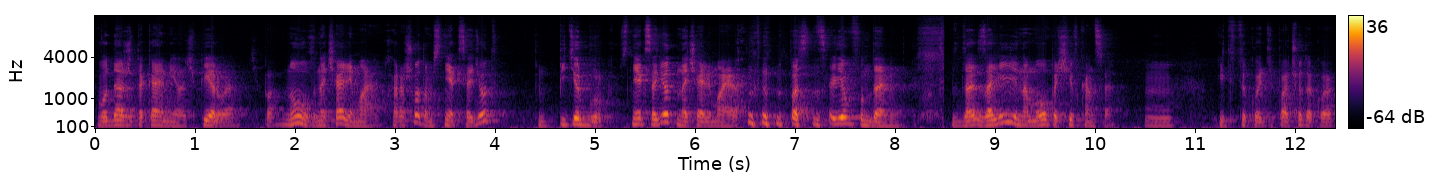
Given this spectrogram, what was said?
вот даже такая мелочь, первая, типа, ну в начале мая, хорошо, там снег сойдет, Петербург, снег сойдет в начале мая, зальем фундамент. Залили нам его почти в конце. И ты такой, типа, а что такое?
